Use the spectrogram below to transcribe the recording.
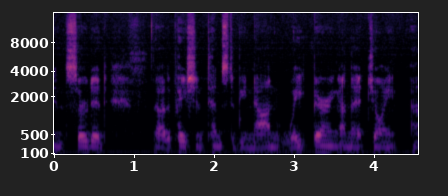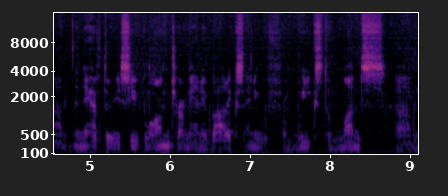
inserted. Uh, the patient tends to be non weight bearing on that joint, um, and they have to receive long term antibiotics anywhere from weeks to months. Um,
